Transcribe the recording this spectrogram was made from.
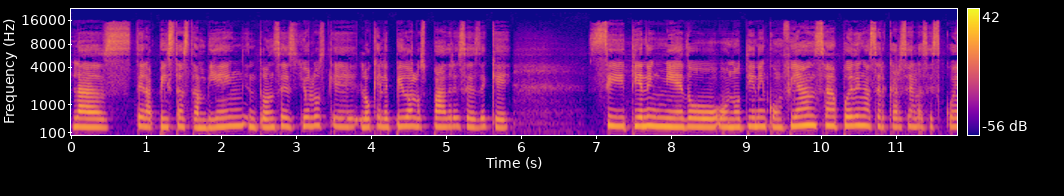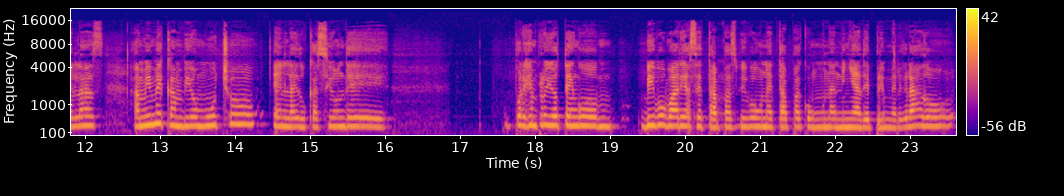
las terapistas también. Entonces yo los que, lo que le pido a los padres es de que si tienen miedo o no tienen confianza, pueden acercarse a las escuelas. A mí me cambió mucho en la educación de, por ejemplo, yo tengo, vivo varias etapas. Vivo una etapa con una niña de primer grado,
